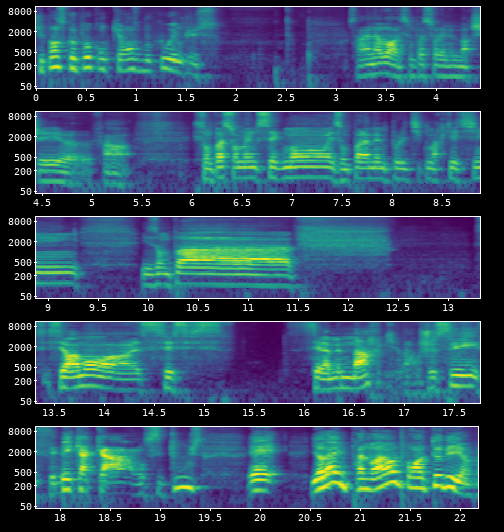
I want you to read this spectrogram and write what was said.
Tu penses qu'Oppo concurrence beaucoup OnePlus Ça n'a rien à voir, ils sont pas sur les mêmes marchés. Euh, enfin, ils sont pas sur le même segment, ils ont pas la même politique marketing, ils ont pas. C'est vraiment. Euh, c'est la même marque. Alors je sais, c'est BKK, on sait tous. Et il y en a, ils me prennent vraiment pour un teubé. Hein.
